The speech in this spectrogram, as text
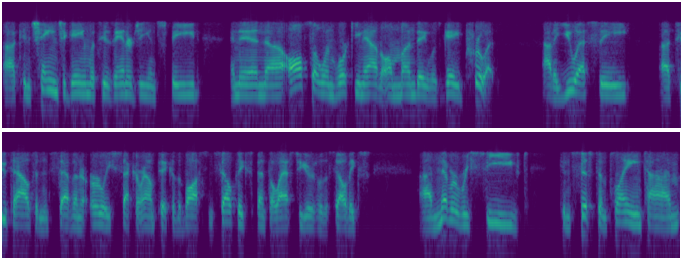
uh, can change a game with his energy and speed. And then uh, also, when working out on Monday, was Gabe Pruitt out of USC, uh, 2007 early second round pick of the Boston Celtics. Spent the last two years with the Celtics. Uh, never received consistent playing time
